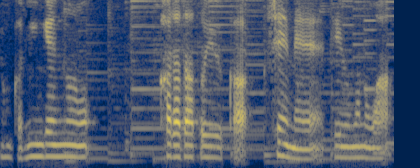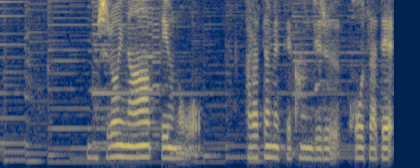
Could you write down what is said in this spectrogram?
なんか人間の体というか生命っていうものは面白いなっていうのを改めて感じる講座で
